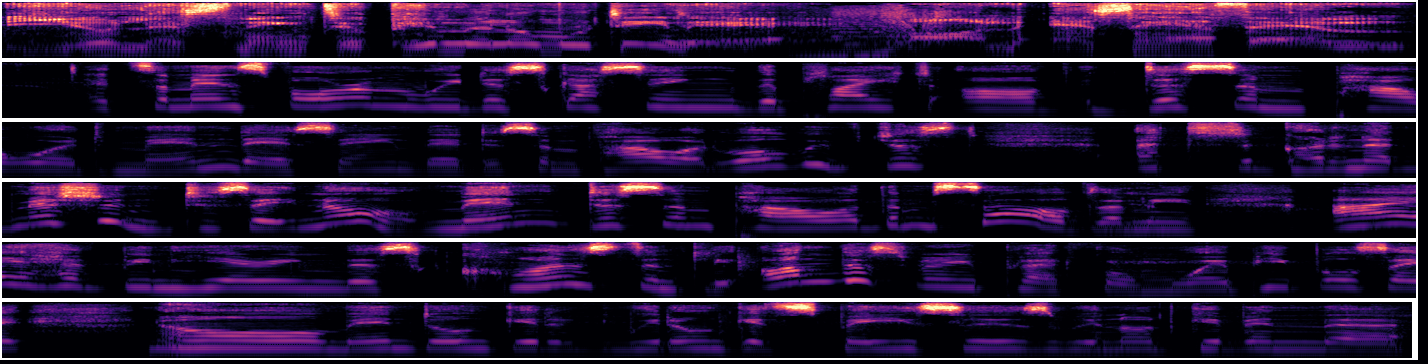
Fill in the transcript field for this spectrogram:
You're listening to Phemelo Motene on SAFM. It's the men's forum. We're discussing the plight of disempowered men. They're saying they're disempowered. Well, we've just got an admission to say no, men disempower themselves. I mean, I have been hearing this constantly on this very platform where people say, no, men don't get it. We don't get spaces. We're not given the,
